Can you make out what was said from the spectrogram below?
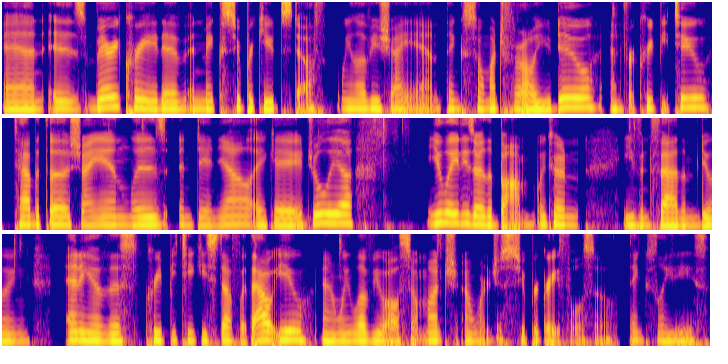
and is very creative and makes super cute stuff. We love you, Cheyenne. Thanks so much for all you do, and for Creepy too, Tabitha, Cheyenne, Liz, and Danielle, aka Julia. You ladies are the bomb. We couldn't even fathom doing any of this creepy tiki stuff without you. And we love you all so much. And we're just super grateful. So thanks, ladies.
